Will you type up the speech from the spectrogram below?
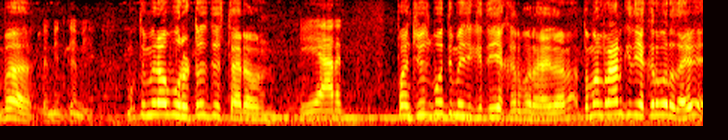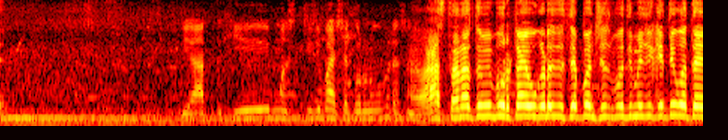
बर कमीत कमी मग तुम्ही राव बुरटच दिसताय राव हे यार पंचवीस पोती म्हणजे किती एकर बरं आहे ना तुम्हाला रान किती एकर बरं आहे बे? ती आता ही मस्तीची भाषा करू नको बरं सांग. असताना तुम्ही बुरटाय उघड दिसते पंचवीस पोती म्हणजे किती होते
